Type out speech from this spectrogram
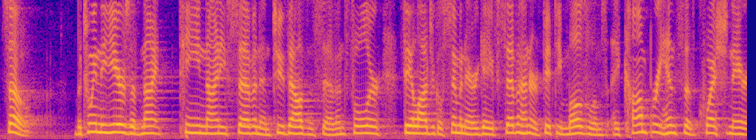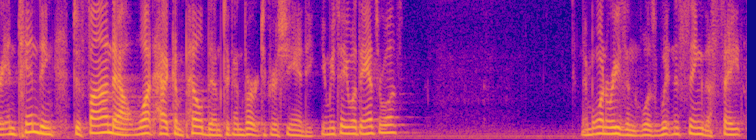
So, between the years of 1997 and 2007, Fuller Theological Seminary gave 750 Muslims a comprehensive questionnaire intending to find out what had compelled them to convert to Christianity. You want me to tell you what the answer was? Number one reason was witnessing the faith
